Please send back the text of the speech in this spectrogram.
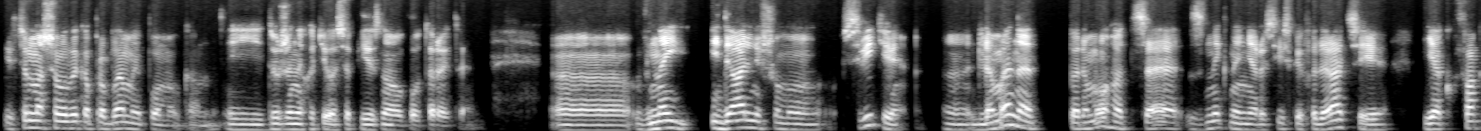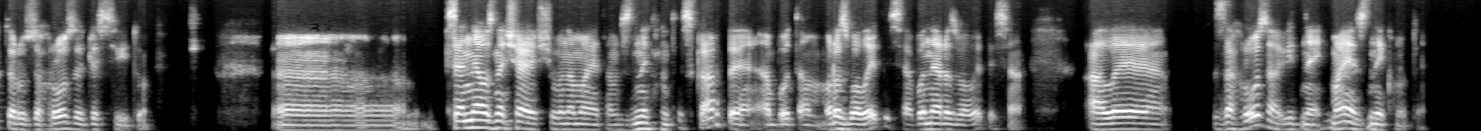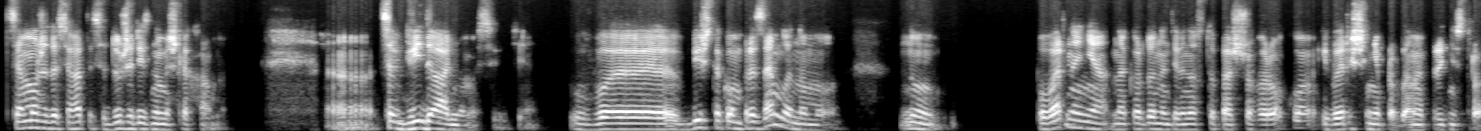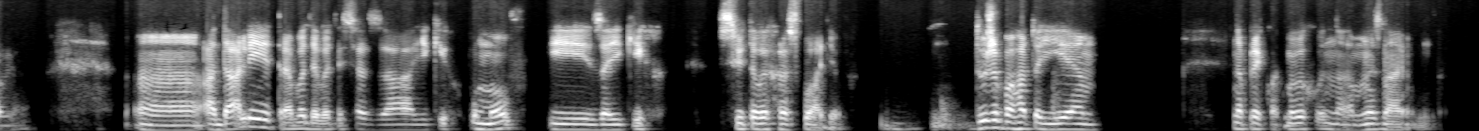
І це наша велика проблема і помилка. І дуже не хотілося б її знову повторити. Е, В найідеальнішому світі е, для мене перемога це зникнення Російської Федерації як фактору загрози для світу. Е, це не означає, що вона має там зникнути з карти, або там розвалитися, або не розвалитися але загроза від неї має зникнути. Це може досягатися дуже різними шляхами. Е, це в ідеальному світі. В більш такому приземленому, ну, повернення на кордони 91-го року і вирішення проблеми Придністров'я. Е, а далі треба дивитися, за яких умов і за яких світових розкладів. Дуже багато є Наприклад, ми виходимо, не знаю,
